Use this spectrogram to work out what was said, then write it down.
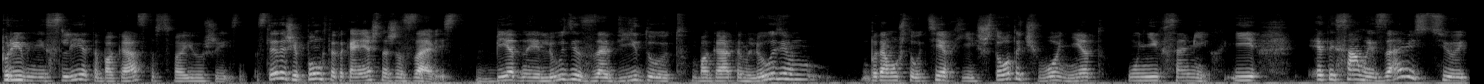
привнесли это богатство в свою жизнь. Следующий пункт это, конечно же, зависть. Бедные люди завидуют богатым людям, потому что у тех есть что-то, чего нет у них самих. И этой самой завистью,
